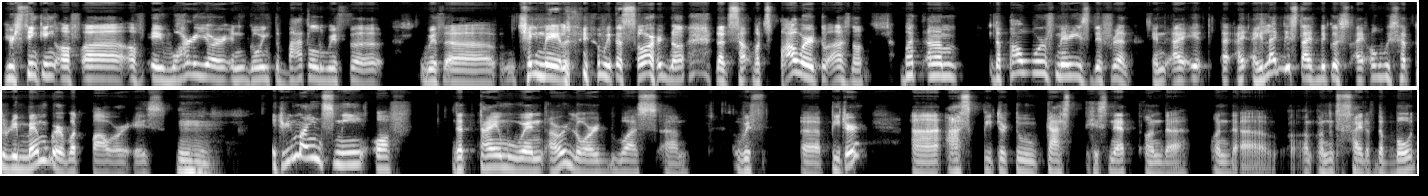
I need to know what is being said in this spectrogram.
you're thinking of uh, of a warrior and going to battle with uh, with a chainmail with a sword no? That's what's power to us no? But um the power of mary is different. And i it, I, I like this type because i always have to remember what power is. Mm-hmm. it reminds me of the time when our lord was um, with uh, peter uh, asked peter to cast his net on the on the on the side of the boat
